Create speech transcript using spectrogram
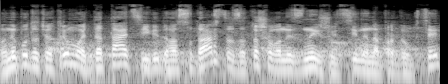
вони будуть отримувати дотації від государства за те, що вони знижують ціни на продукцію,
